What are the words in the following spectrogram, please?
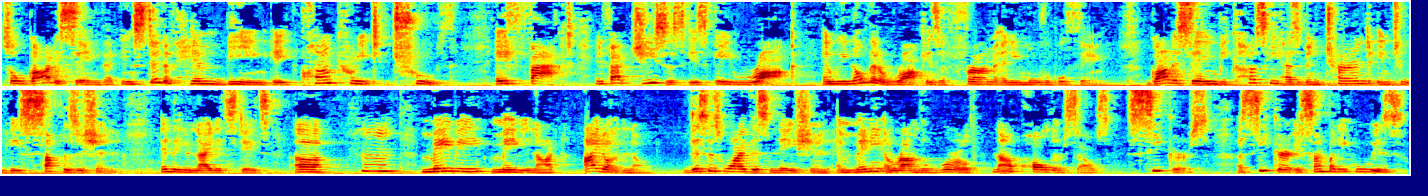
So God is saying that instead of Him being a concrete truth, a fact, in fact, Jesus is a rock and we know that a rock is a firm and immovable thing. God is saying because he has been turned into a supposition in the United States, uh, hmm, maybe, maybe not. I don't know. This is why this nation and many around the world now call themselves seekers. A seeker is somebody who is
